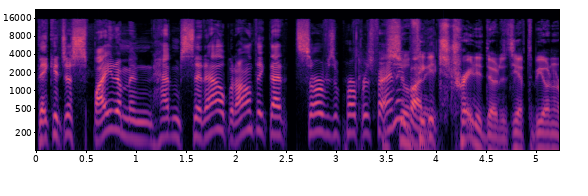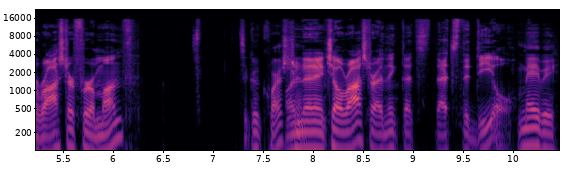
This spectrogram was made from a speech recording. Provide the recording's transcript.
they could just spite him and have him sit out, but I don't think that serves a purpose for anybody. So if he gets traded, though, does he have to be on the roster for a month? It's a good question. On an NHL roster, I think that's that's the deal. Maybe.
